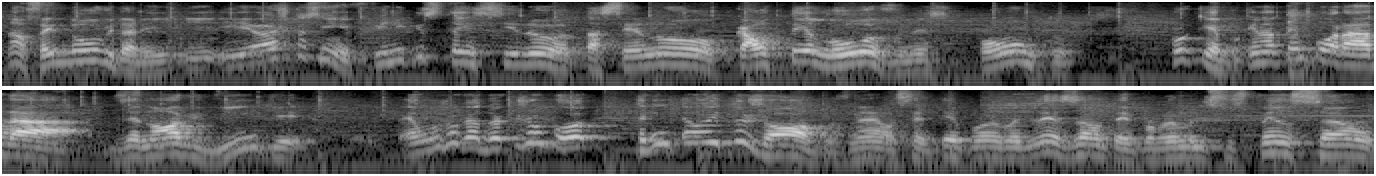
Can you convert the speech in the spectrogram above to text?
Não, sem dúvida. E, e eu acho que assim, Phoenix tem sido, tá sendo cauteloso nesse ponto. Por quê? Porque na temporada 19-20 é um jogador que jogou 38 jogos, né? Você teve problema de lesão, teve problema de suspensão,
